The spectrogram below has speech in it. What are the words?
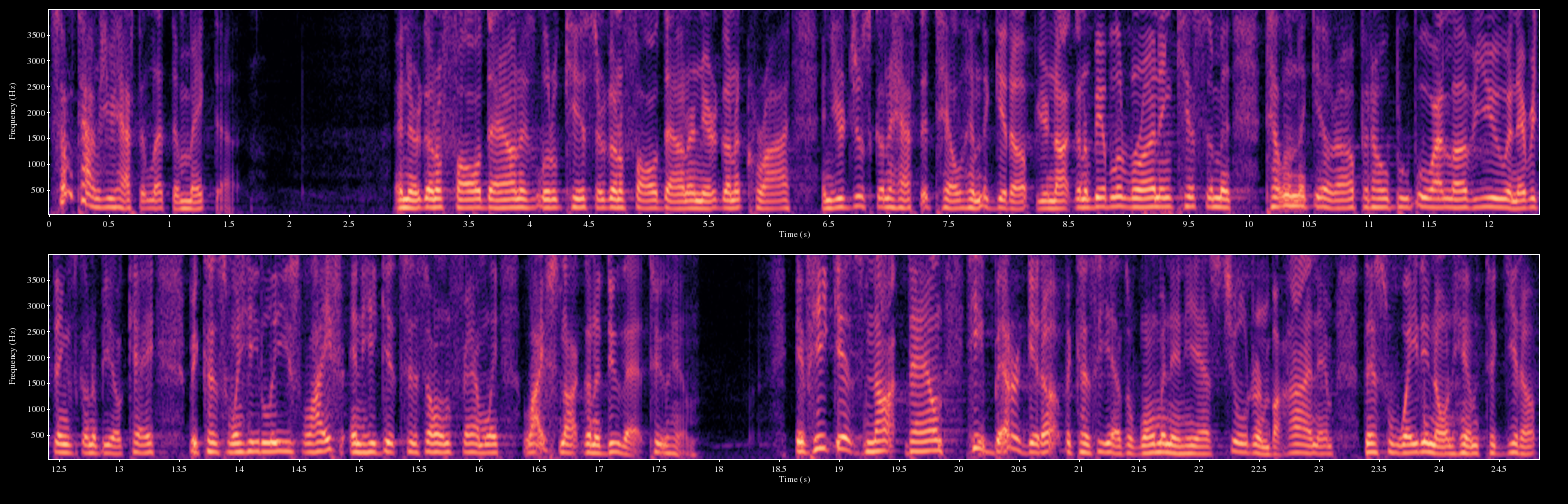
sometimes you have to let them make that. And they're going to fall down as little kids, they're going to fall down and they're going to cry. And you're just going to have to tell him to get up. You're not going to be able to run and kiss him and tell him to get up and, oh, boo boo, I love you, and everything's going to be okay. Because when he leaves life and he gets his own family, life's not going to do that to him. If he gets knocked down, he better get up because he has a woman and he has children behind him that's waiting on him to get up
